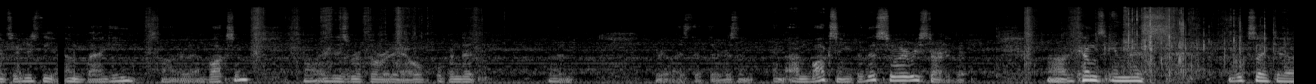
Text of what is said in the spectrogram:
Alright, so here's the unbagging. Not really unboxing. Uh, it is ripped already. I opened it and realized that there isn't an unboxing for this, so I restarted it. Uh, it comes in this, looks like a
